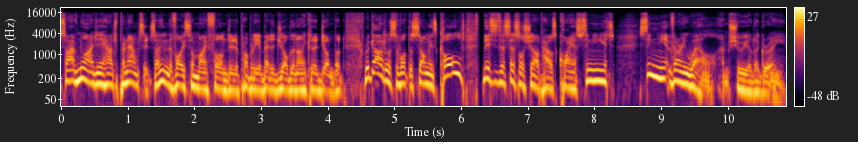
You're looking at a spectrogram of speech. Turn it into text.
So I have no idea how to pronounce it. So I think the voice on my phone did a, probably a better job than I could have done. But regardless of what the song is called, this is the Cecil Sharp House Choir singing it, singing it very well. I'm sure you'll agree.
